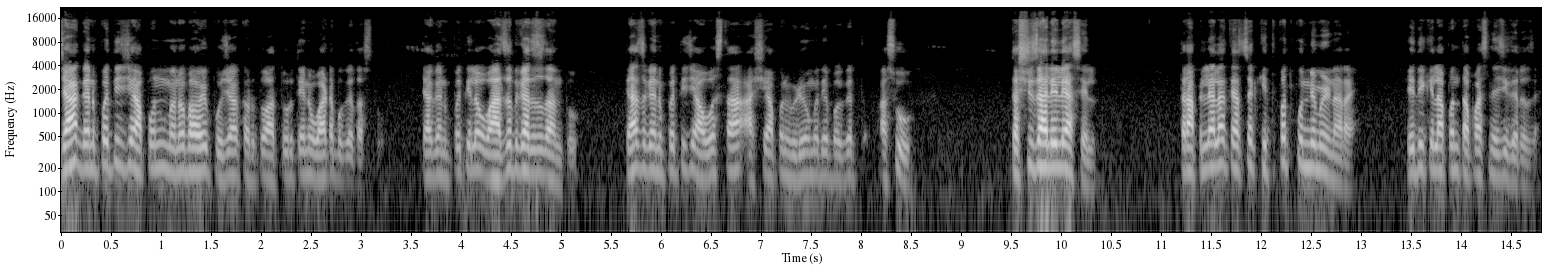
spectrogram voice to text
ज्या गणपतीची आपण मनोभावे पूजा करतो आतुरतेने वाट बघत असतो त्या गणपतीला वाजत गाजत आणतो. त्याच गणपतीची अवस्था अशी आपण व्हिडिओमध्ये बघत असू तशी झालेली असेल. तर आपल्याला त्याचं कितपत पुण्य मिळणार आहे हे देखील आपण तपासण्याची गरज आहे.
